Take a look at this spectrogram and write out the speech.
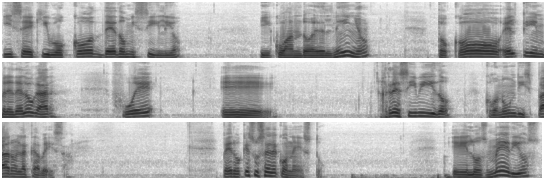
y se equivocó de domicilio. Y cuando el niño tocó el timbre del hogar, fue eh, recibido con un disparo en la cabeza. Pero, ¿qué sucede con esto? Eh, los medios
